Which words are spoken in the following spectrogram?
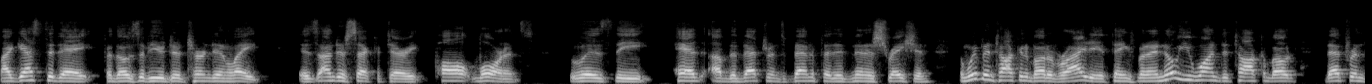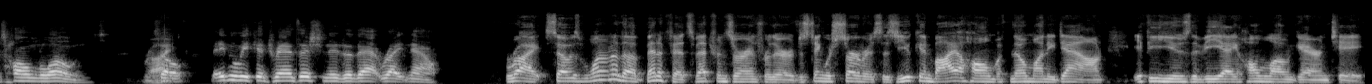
My guest today, for those of you who turned in late, is Undersecretary Paul Lawrence, who is the head of the Veterans Benefit Administration. And we've been talking about a variety of things, but I know you wanted to talk about veterans' home loans. Right. So maybe we can transition into that right now. Right. So, as one of the benefits veterans earns for their distinguished service is you can buy a home with no money down if you use the VA home loan guarantee.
